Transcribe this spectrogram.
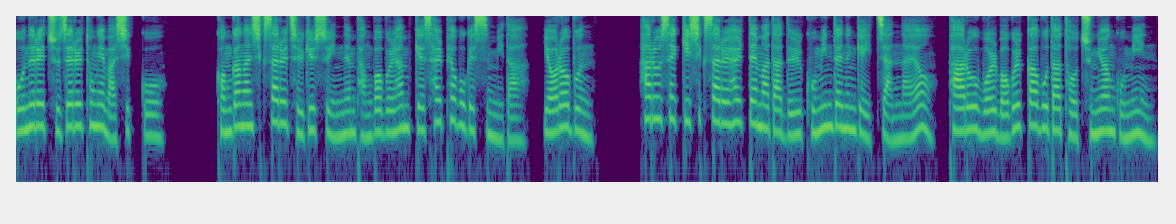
오늘의 주제를 통해 맛있고 건강한 식사를 즐길 수 있는 방법을 함께 살펴보겠습니다. 여러분, 하루 세 끼 식사를 할 때마다 늘 고민되는 게 있지 않나요? 바로 뭘 먹을까 보다 더 중요한 고민.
